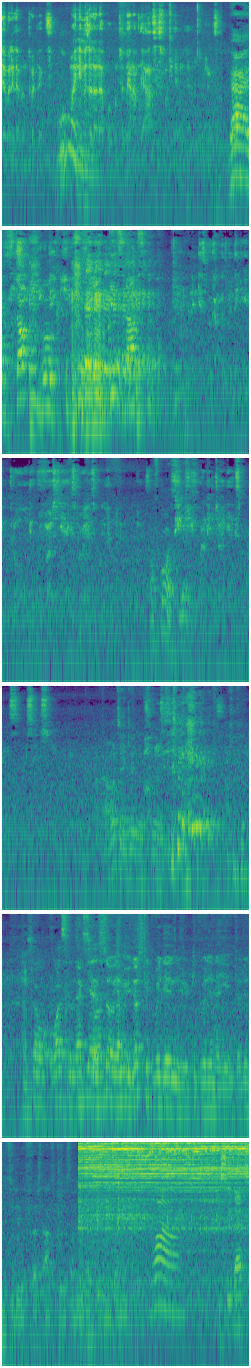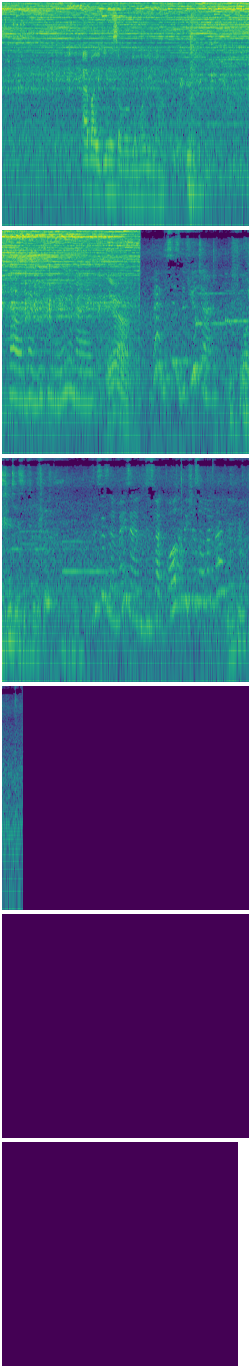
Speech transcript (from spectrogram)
Level 11 project. My name is Oladapo Ogunjobi and I'm the artist for the Level 11 Projects. Guys, talking book. Kids that. And in this book, I'm going to be taking you through the first year experience of the Level 11 project. Of course, Thank yes. you and enjoy the experience. See you soon. I want to enjoy the experience. so, what's the next Yeah, one? so I mean, you just keep reading, you keep reading, then you introduce it to the first articles, and you just keep enjoying. Wow. You see that? How about you give me some of your money now? Wow, babe, this is really nice. Yeah. Babe, this is the future. Of course, it is the future. This is amazing. It's like all the pictures are like mm-hmm.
